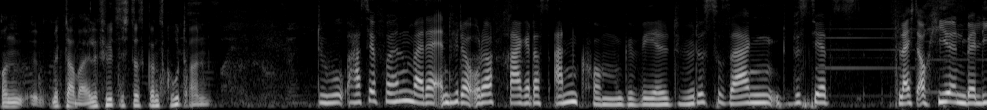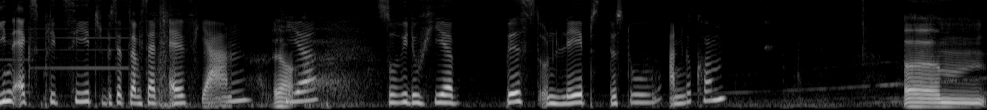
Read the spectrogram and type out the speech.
Und mittlerweile fühlt sich das ganz gut an. Du hast ja vorhin bei der Entweder-Oder-Frage das Ankommen gewählt. Würdest du sagen, du bist jetzt Vielleicht auch hier in Berlin explizit. Du bist jetzt, glaube ich, seit elf Jahren ja. hier. So wie du hier bist und lebst, bist du angekommen? Ähm,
